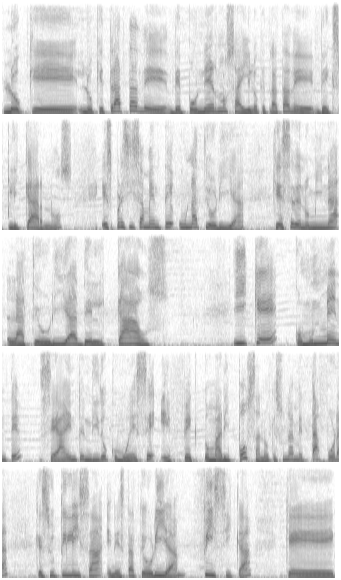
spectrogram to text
lo que, lo que trata de, ponernos ahí, lo que trata de, de explicarnos, es precisamente una teoría que se denomina la teoría del caos y que comúnmente se ha entendido como ese efecto mariposa, ¿no? que es una metáfora que se utiliza en esta teoría física que,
